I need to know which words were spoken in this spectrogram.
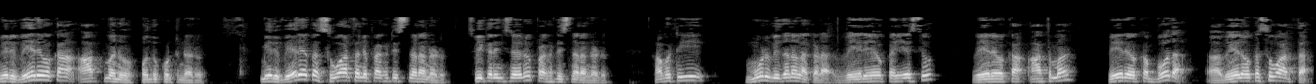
మీరు వేరే ఒక ఆత్మను పొందుకుంటున్నారు. మీరు వేరే ఒక సువార్తని ప్రకటిస్తున్నారు అన్నాడు స్వీకరించినారు ప్రకటిస్తున్నారు అన్నాడు కాబట్టి మూడు విధానాలు అక్కడ. వేరే ఒక యేసు వేరే ఒక ఆత్మ వేరే ఒక బోధ వేరే ఒక సువార్త.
